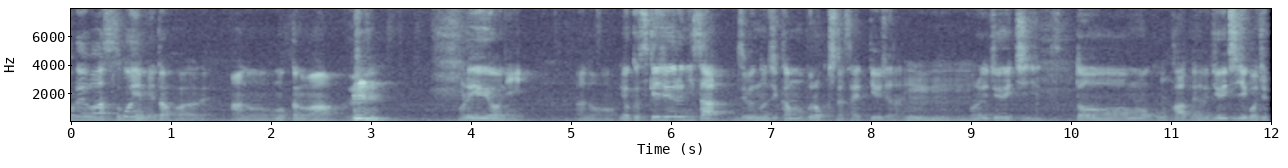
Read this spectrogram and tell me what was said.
それはすごいメタファーだね。あの思ったのは俺言うようにあのよくスケジュールにさ自分の時間もブロックしなさいって言うじゃない、うんうんうん。俺11時ずっともうこう変わってないけど11時50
